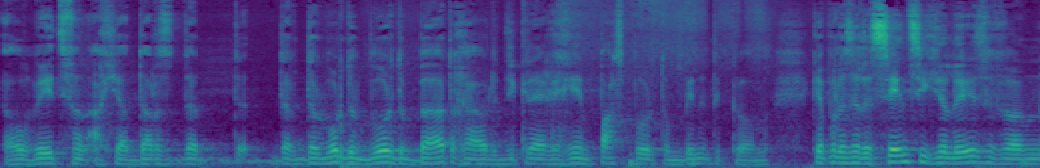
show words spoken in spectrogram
al weet van, ach ja, daar, daar, worden woorden buiten gehouden, die krijgen geen paspoort om binnen te komen. Ik heb wel eens een recensie gelezen van,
